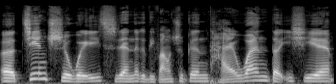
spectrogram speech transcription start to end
呃，坚持维持在那个地方，是跟台湾的一些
